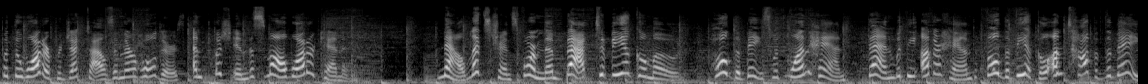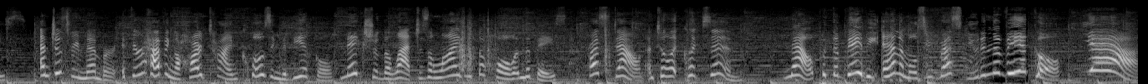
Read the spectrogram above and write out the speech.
put the water projectiles in their holders, and push in the small water cannon. Now let's transform them back to vehicle mode. Hold the base with one hand, then with the other hand, fold the vehicle on top of the base. And just remember, if you're having a hard time closing the vehicle, make sure the latch is aligned with the hole in the base. Press down until it clicks in. Now put the baby animals you rescued in the vehicle. Yeah!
